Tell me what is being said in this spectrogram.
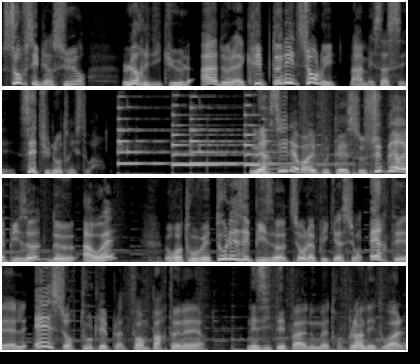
Sauf si bien sûr, le ridicule a de la kryptonite sur lui. Ah mais ça c'est, une autre histoire. Merci d'avoir écouté ce super épisode de Ah ouais? Retrouvez tous les épisodes sur l'application RTL et sur toutes les plateformes partenaires. N'hésitez pas à nous mettre plein d'étoiles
